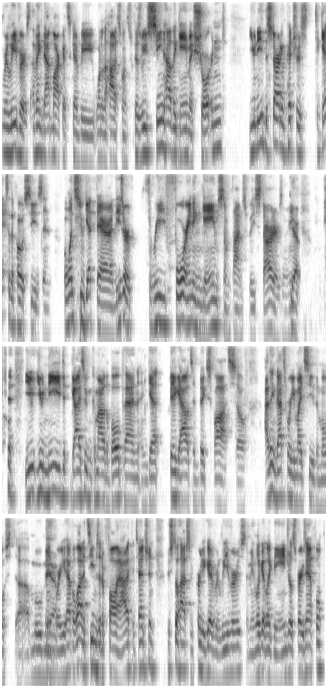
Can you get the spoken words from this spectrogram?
relievers, I think that market's going to be one of the hottest ones because we've seen how the game is shortened. You need the starting pitchers to get to the postseason. But once you get there, these are three, four inning games sometimes for these starters. I mean, yeah. you you need guys who can come out of the bullpen and get big outs in big spots. So I think that's where you might see the most uh, movement, yeah. where you have a lot of teams that have fallen out of contention who still have some pretty good relievers. I mean, look at like the Angels, for example.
